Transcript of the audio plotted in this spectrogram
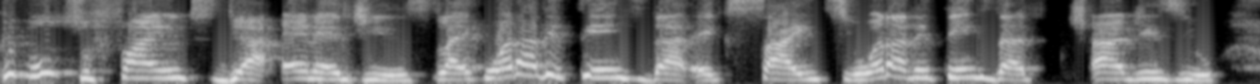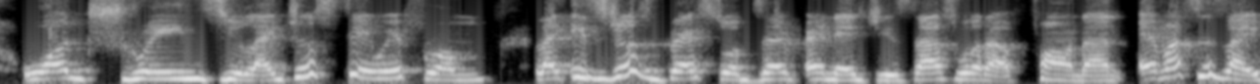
people to find their energies. Like what are the things that excites you? What are the things that charges you? What drains you? Like just stay away from like it's just best to observe energies. That's what i've found. And ever since i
